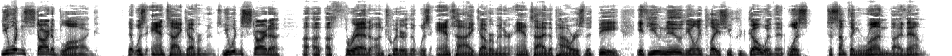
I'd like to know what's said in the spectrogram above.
you wouldn't start a blog that was anti-government. You wouldn't start a, a, a thread on Twitter that was anti-government or anti the powers that be if you knew the only place you could go with it was to something run by them.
